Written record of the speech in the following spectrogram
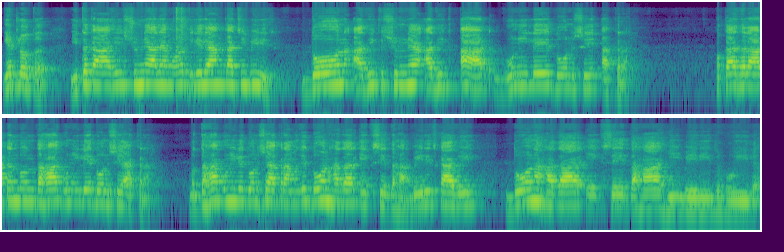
घेतलं होतं. इथं काय आहे? शून्य आल्यामुळं दिलेल्या अंकाची बेरीज. दोन अधिक शून्य अधिक आठ गुणिले दोनशे अकरा. मग काय झालं? आठ आणि दोन दहा गुणिले दोनशे अकरा. मग दहा गुणिले दोनशे अकरा म्हणजे दोन हजार एकशे दहा. बेरीज काय होईल? दोन हजार एकशे दहा ही बेरीज होईल.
